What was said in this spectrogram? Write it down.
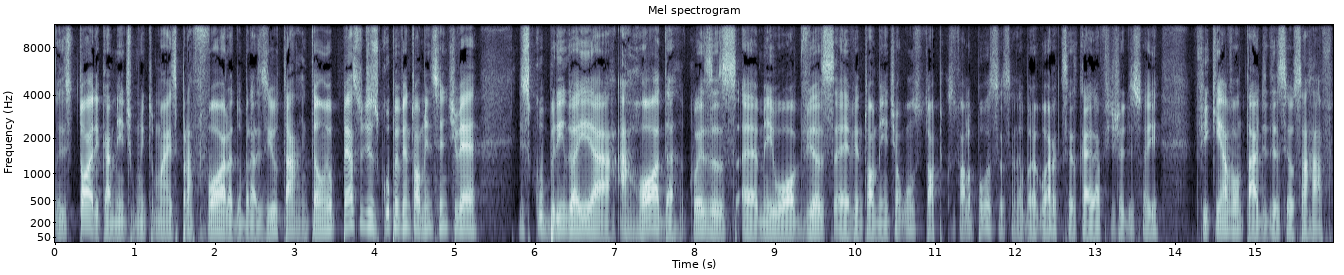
historicamente muito mais para fora do Brasil, tá? Então eu peço desculpa eventualmente se a gente estiver descobrindo aí a, a roda, coisas é, meio óbvias, é, eventualmente, alguns tópicos fala, pô, seu agora que vocês caíram a ficha disso aí, fiquem à vontade de descer o sarrafo.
